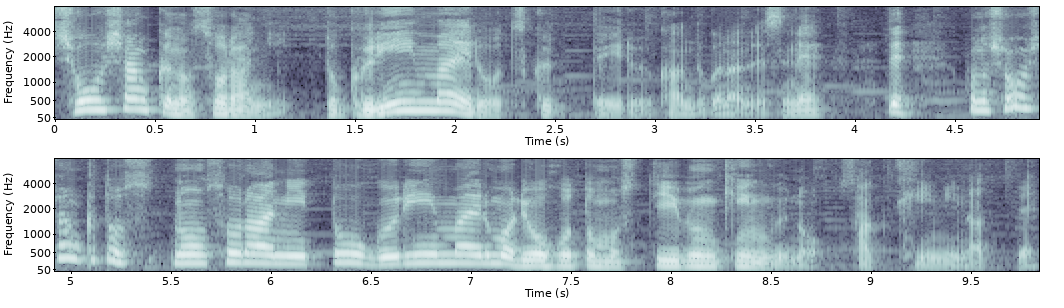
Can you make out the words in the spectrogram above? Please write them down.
ショーシャンクの空にとグリーンマイルを作っている監督なんですね。で、このショーシャンクの空にとグリーンマイルも両方ともスティーブン・キングの作品になって、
